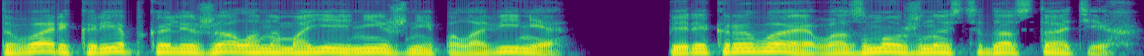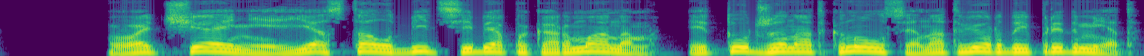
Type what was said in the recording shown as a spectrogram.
Тварь крепко лежала на моей нижней половине, перекрывая возможность достать их. В отчаянии я стал бить себя по карманам и тут же наткнулся на твердый предмет.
